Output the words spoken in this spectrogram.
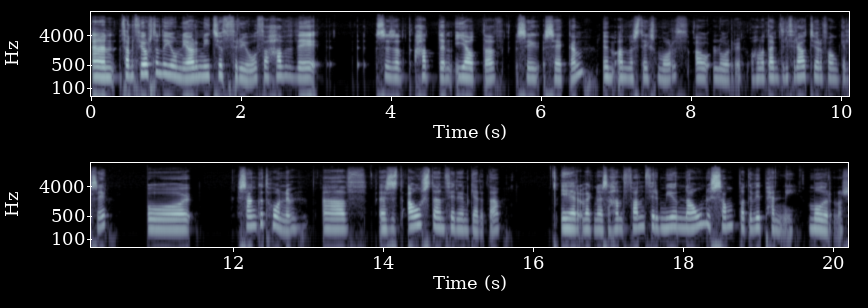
en þann 14. júni árið 93 þá hafði sagt, Hatten játað sig segan um annarstegs morð á Lóru og hann var dæmdur í 30 ára fangelsi og sangat honum að sérst, ástæðan fyrir hann gerði það er vegna þess að hann fann fyrir mjög nánu sambandi við Penny, móðurinnar.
